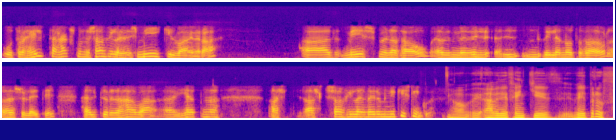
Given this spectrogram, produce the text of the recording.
út frá heiltarhagsmunum samfélagsins mikilvægara að mismuna þá, ef við vilja nota það ár að þessu leiti, heldur en að hafa eh, hérna allt, allt samfélagi meirum inn í gíslingu. Já, hafið þið fengið viðbröð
